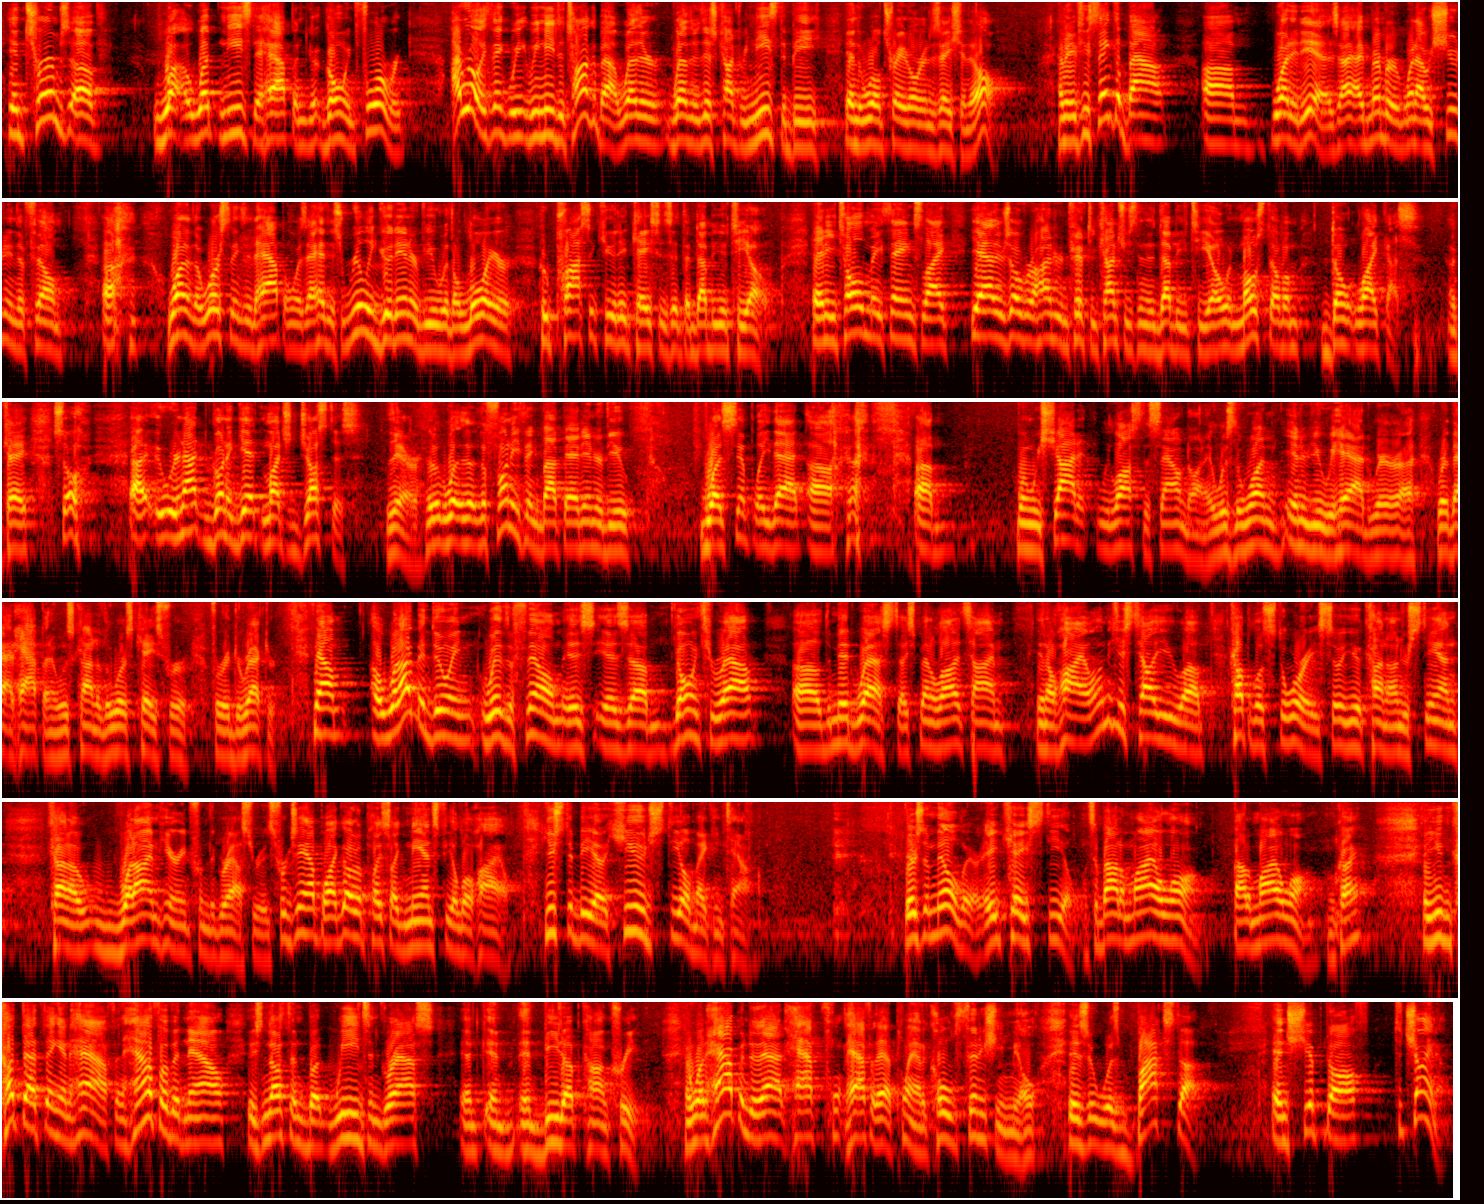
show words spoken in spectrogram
in terms of what, what needs to happen going forward, I really think we, we need to talk about whether, whether this country needs to be in the World Trade Organization at all. I mean, if you think about um, what it is, I, I, remember when I was shooting the film, uh, one of the worst things that happened was I had this really good interview with a lawyer who prosecuted cases at the WTO. And he told me things like, yeah, there's over 150 countries in the WTO, and most of them don't like us, okay? So uh, we're not going to get much justice there. The, the, funny thing about that interview was simply that uh, um, when we shot it, we lost the sound on it. It was the one interview we had where, uh, where that happened. It was kind of the worst case for, for a director. Now, uh, what I've been doing with the film is, is um, going throughout uh, the Midwest. I spent a lot of time in Ohio. Let me just tell you a couple of stories so you kind of understand kind of what I'm hearing from the grassroots. For example, I go to a place like Mansfield, Ohio. Used to be a huge steel making town. There's a mill there, AK Steel. It's about a mile long, about a mile long, okay? And you can cut that thing in half, and half of it now is nothing but weeds and grass and, and, and beat up concrete. And what happened to that half, half of that plant, a cold finishing mill, is it was boxed up and shipped off to China.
